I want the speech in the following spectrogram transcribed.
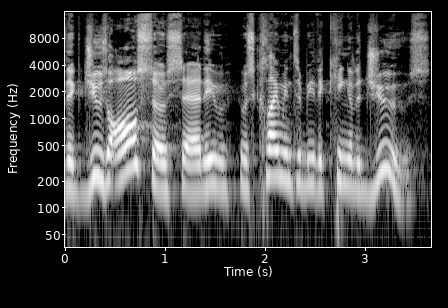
the Jews also said he was claiming to be the king of the Jews.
